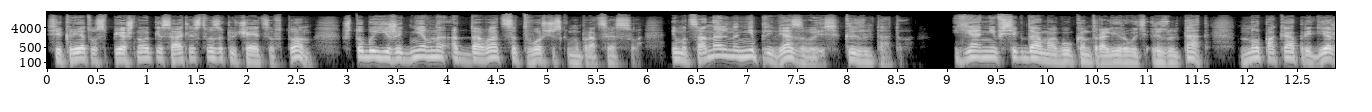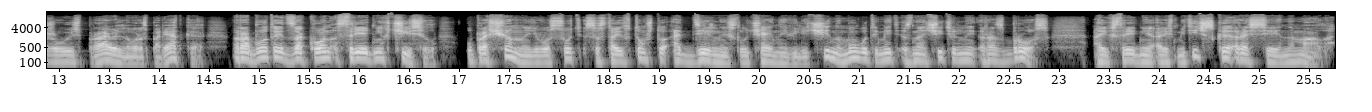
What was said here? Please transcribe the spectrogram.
Секрет успешного писательства заключается в том, чтобы ежедневно отдаваться творческому процессу, эмоционально не привязываясь к результату. Я не всегда могу контролировать результат, но пока придерживаюсь правильного распорядка, работает закон средних чисел. Упрощенно его суть состоит в том, что отдельные случайные величины могут иметь значительный разброс, а их среднее арифметическое рассеяно мало,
